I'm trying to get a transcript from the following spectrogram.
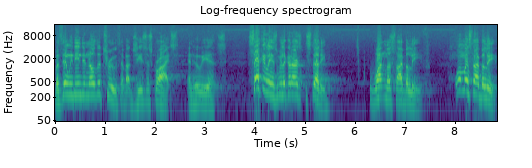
But then we need to know the truth about Jesus Christ and who he is. Secondly, as we look at our study, what must I believe? What must I believe?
